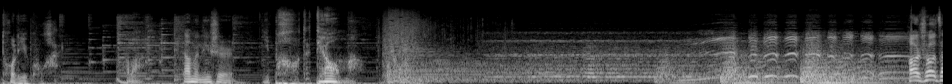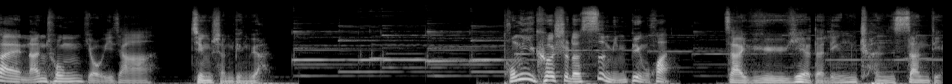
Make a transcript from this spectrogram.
脱离苦海，好吧？但问题是，你跑得掉吗？话说，在南充有一家精神病院，同一科室的四名病患，在雨夜的凌晨三点，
